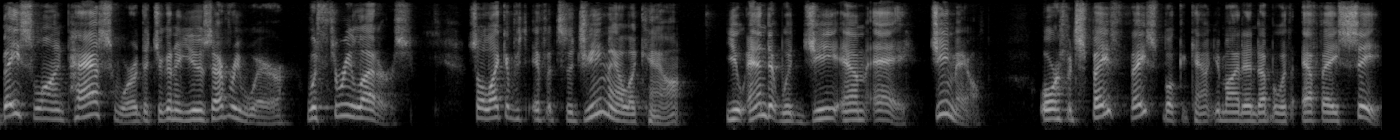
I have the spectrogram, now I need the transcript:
baseline password that you're going to use everywhere with three letters. So, like if, if it's a Gmail account, you end it with GMA, Gmail. Or if it's space Facebook account, you might end up with FAC.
